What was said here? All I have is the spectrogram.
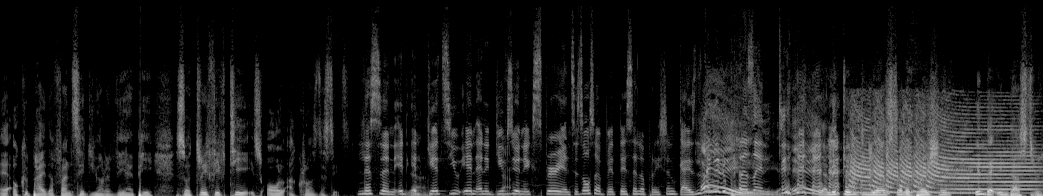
uh, occupy the front seat. You are a VIP. So 350 is all across the seats. Listen, it, Yeah. it gets you in and it gives you an experience. It's also a birthday celebration, guys. Look at Hey, the present. hey, a little 20 years celebration in the industry.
